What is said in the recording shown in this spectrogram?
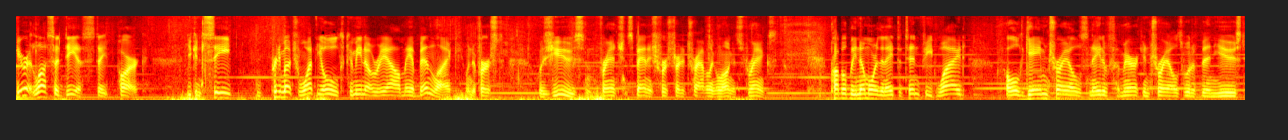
Here at Los Adaes State Park, you can see pretty much what the old Camino Real may have been like when it first was used and French and Spanish first started traveling along its ranks. Probably no more than 8 to 10 feet wide, old game trails, Native American trails would have been used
